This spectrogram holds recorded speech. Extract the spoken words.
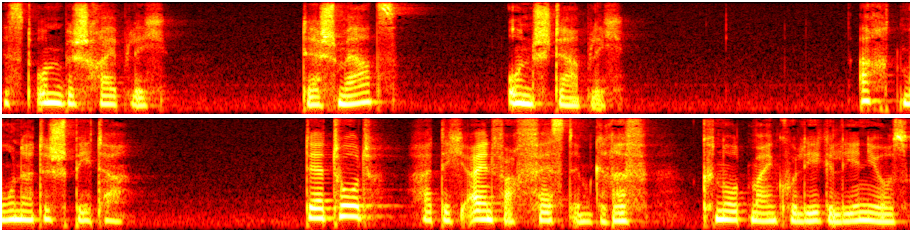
ist unbeschreiblich, der Schmerz unsterblich. Acht Monate später. Der Tod hat dich einfach fest im Griff, knurrt mein Kollege Lenius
